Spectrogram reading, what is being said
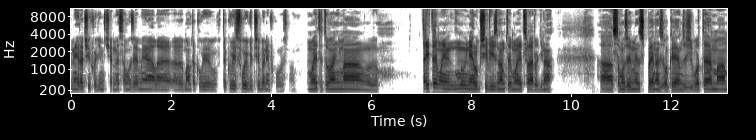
nejradši chodím v černé samozřejmě, ale e, mám takový, takový svůj vytříbený vkus. No. Moje tetování má, tady to je můj, můj nejhlubší význam, to je moje celá rodina. A samozřejmě spojené s hokejem, se životem a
